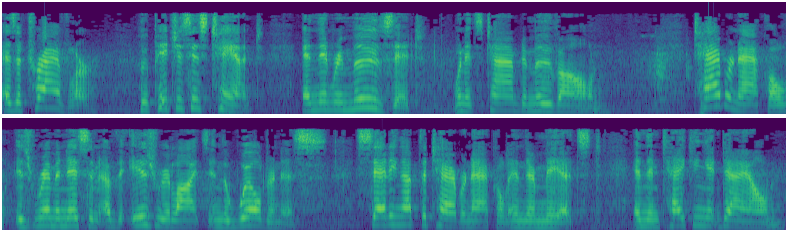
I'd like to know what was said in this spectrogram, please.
as a traveler who pitches his tent and then removes it when it's time to move on. Tabernacle is reminiscent of the Israelites in the wilderness, setting up the tabernacle in their midst and then taking it down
